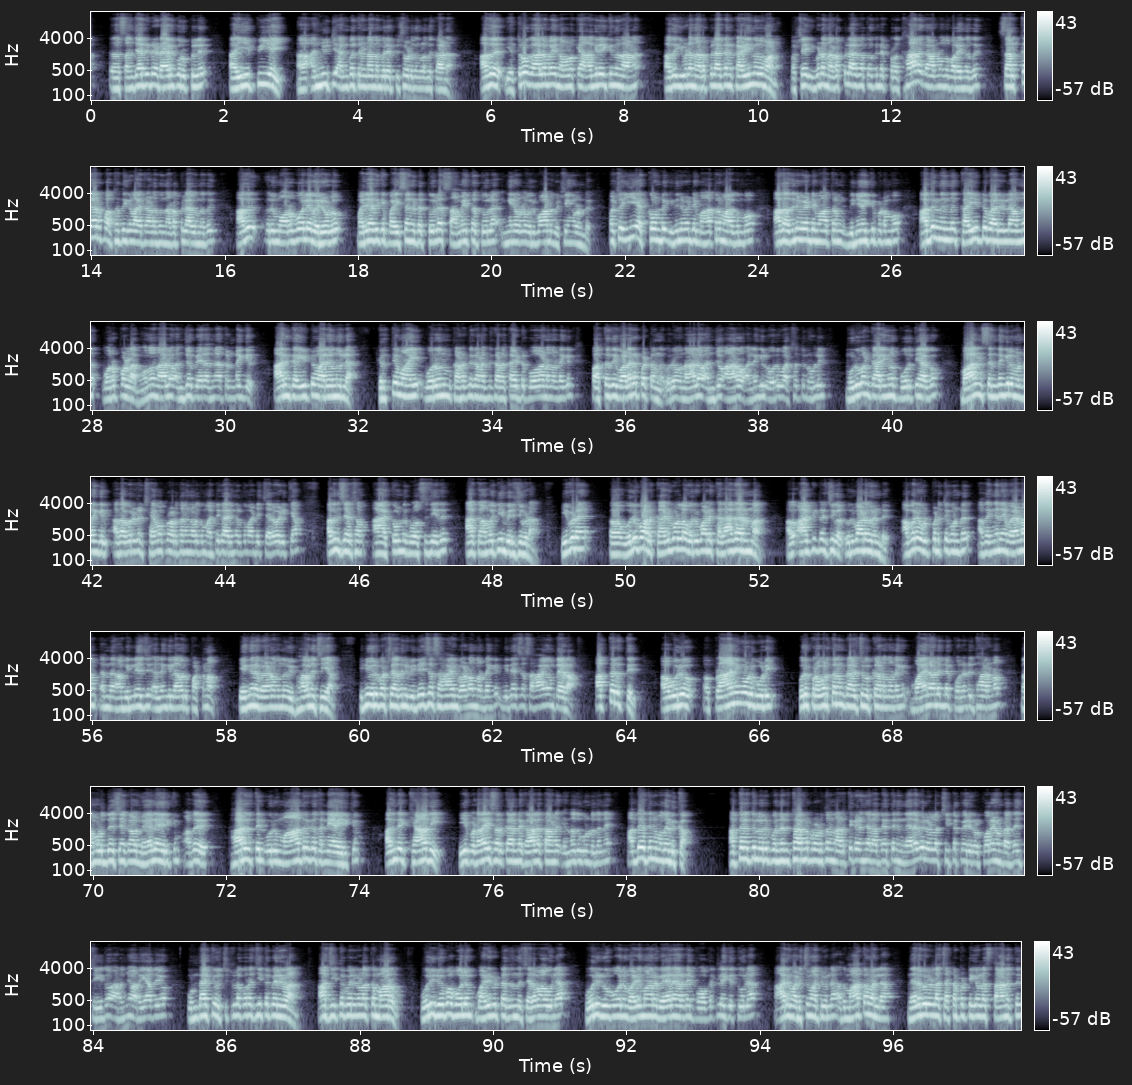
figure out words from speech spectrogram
സഞ്ചാരിയുടെ ഡയറി കുറിപ്പിൽ ഇ പി ഐ അഞ്ഞൂറ്റി അൻപത്തിരണ്ടാം നമ്പർ എപ്പിസോഡ് നിങ്ങളൊന്ന് കാണുക. അത് എത്രയോ കാലമായി നമ്മളൊക്കെ ആഗ്രഹിക്കുന്നതാണ്. അത് ഇവിടെ നടപ്പിലാക്കാൻ കഴിയുന്നതുമാണ്. പക്ഷേ ഇവിടെ നടപ്പിലാകാത്തതിന്റെ പ്രധാന കാരണം എന്ന് പറയുന്നത് സർക്കാർ പദ്ധതികളായിട്ടാണ് ഇത് നടപ്പിലാകുന്നത്. അത് ഒരു മുറ പോലെ വരുള്ളൂ. മര്യാദയ്ക്ക് പൈസ കിട്ടത്തൂല സമയത്തെത്തൂല സമയത്ത് ഇങ്ങനെയുള്ള ഒരുപാട് വിഷയങ്ങളുണ്ട്. പക്ഷെ ഈ അക്കൗണ്ട് ഇതിനു വേണ്ടി മാത്രമാകുമ്പോൾ അത് അതിനു വേണ്ടി മാത്രം വിനിയോഗിക്കപ്പെടുമ്പോൾ അതിൽ നിന്ന് കൈയിട്ട് വരില്ല എന്ന് ഉറപ്പുള്ള മൂന്നോ നാലോ അഞ്ചോ പേര് അതിനകത്തുണ്ടെങ്കിൽ ആരും കൈയിട്ട് വരൊന്നുമില്ല. കൃത്യമായി ഓരോന്നും കണക്ക് കണക്ക് കണക്കായിട്ട് പോകുകയാണെന്നുണ്ടെങ്കിൽ പദ്ധതി വളരെ പെട്ടെന്ന് ഒരു നാലോ അഞ്ചോ ആറോ അല്ലെങ്കിൽ ഒരു വർഷത്തിനുള്ളിൽ മുഴുവൻ കാര്യങ്ങളും പൂർത്തിയാകും. ബാലൻസ് എന്തെങ്കിലും ഉണ്ടെങ്കിൽ അത് അവരുടെ ക്ഷേമ പ്രവർത്തനങ്ങൾക്കും മറ്റു കാര്യങ്ങൾക്കും വേണ്ടി ചെലവഴിക്കാം. അതിനുശേഷം ആ അക്കൗണ്ട് ക്ലോസ് ചെയ്ത് ആ കമ്മിറ്റിയും പിരിച്ചുവിടാം. ഇവിടെ ഒരുപാട് കഴിവുള്ള ഒരുപാട് കലാകാരന്മാർ ആർക്കിടെക്ചുകൾ ഒരുപാട് പേരുണ്ട് അവരെ ഉൾപ്പെടുത്തിക്കൊണ്ട് അതെങ്ങനെ വേണം എന്ന് ആ വില്ലേജ് അല്ലെങ്കിൽ ആ ഒരു പട്ടണം എങ്ങനെ വേണമെന്ന് വിഭാവന ചെയ്യാം. ഇനി ഒരു പക്ഷേ അതിന് വിദേശ സഹായം വേണമെന്നുണ്ടെങ്കിൽ വിദേശ സഹായവും തേടാം. അത്തരത്തിൽ ഒരു പ്ലാനിങ്ങോട് കൂടി ഒരു പ്രവർത്തനം കാഴ്ചവെക്കുകയാണെന്നുണ്ടെങ്കിൽ വയനാടിന്റെ പുനരുദ്ധാരണം നമ്മൾ ഉദ്ദേശിച്ചേക്കാൾ മേലെയായിരിക്കും. അത് ഭാരതത്തിൽ ഒരു മാതൃക തന്നെയായിരിക്കും. അതിന്റെ ഖ്യാതി ഈ പിണറായി സർക്കാരിന്റെ കാലത്താണ് എന്നതുകൊണ്ട് തന്നെ അദ്ദേഹത്തിന് മുതലെടുക്കാം. അത്തരത്തിൽ ഒരു പുനരുദ്ധാരണ പ്രവർത്തനം നടത്തി കഴിഞ്ഞാൽ അദ്ദേഹത്തിന് നിലവിലുള്ള ചീത്തപ്പേരുകൾ കുറെ ഉണ്ട് അദ്ദേഹം ചെയ്തോ അറിഞ്ഞോ അറിയാതെയോ ഉണ്ടാക്കി വെച്ചിട്ടുള്ള കുറെ ചീത്തപ്പേരുകളാണ്. ആ ചീത്തപ്പേരുകളൊക്കെ മാറും. ഒരു രൂപ പോലും വഴിവിട്ടതെന്ന് ചെലവാകില്ല ഒരു രൂപ പോലും വഴിമാറി വേറെ ആരുടെയും പോക്കറ്റിലേക്ക് എത്തൂല. ആരും അടിച്ചു മാറ്റൂല. അത് മാത്രമല്ല നിലവിലുള്ള ചട്ടപ്പെട്ടികളുടെ സ്ഥാനത്ത്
